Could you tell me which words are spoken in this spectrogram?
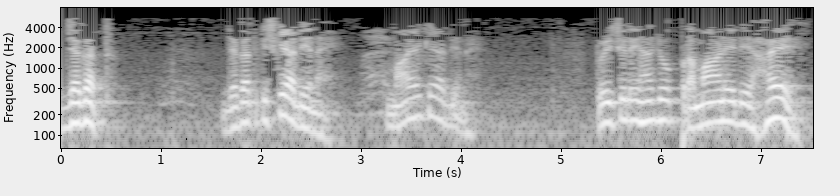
जगत। जगत किसके अधीन है? माया के अधीन है। तो इसलिए यहाँ जो प्रमाण यदि है,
